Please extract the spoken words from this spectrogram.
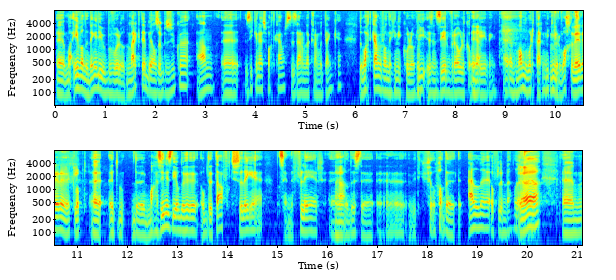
Eh, maar een van de dingen die we bijvoorbeeld merkten bij onze bezoeken aan eh, ziekenhuiswachtkamers, dus daarom dat ik eraan moet denken, de wachtkamer van de gynaecologie is een zeer vrouwelijke Ja. omgeving. Eh, een man wordt daar niet, verwacht. Nee, nee, nee, klopt. Het, de magazines die op de, op de tafeltjes liggen, dat zijn de Flair, Ja. dat is de, weet ik veel wat, de Elle of Lebelle. Ja, ja. Ehm,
